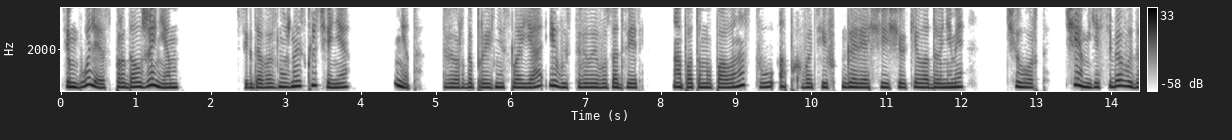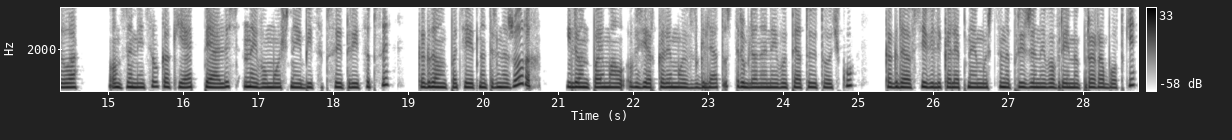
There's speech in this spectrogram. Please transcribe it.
тем более с продолжением». Всегда возможно исключение. «Нет», — твердо произнесла я и выставила его за дверь. А потом упала на стул, обхватив горящие щеки ладонями. «Чёрт, чем я себя выдала?» Он заметил, как я пялюсь на его мощные бицепсы и трицепсы, когда он потеет на тренажерах, или он поймал в зеркале мой взгляд, устремленный на его пятую точку, когда все великолепные мышцы напряжены во время проработки?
